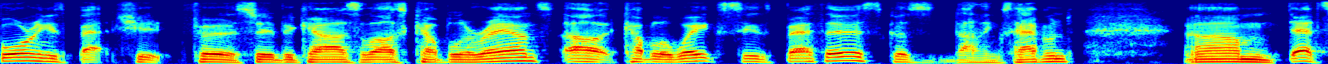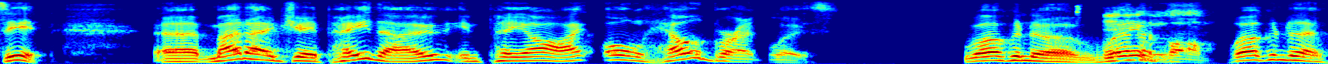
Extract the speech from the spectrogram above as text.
boring as batshit for supercars the last couple of rounds, a uh, couple of weeks since Bathurst because nothing's happened. Um, that's it. Uh, MotoGP though in PI, all hell broke loose. Welcome to weather bomb. Welcome to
